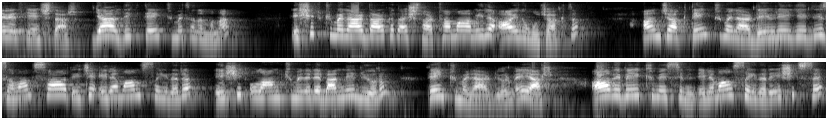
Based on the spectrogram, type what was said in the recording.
Evet gençler, geldik denk küme tanımına. Eşit kümelerde arkadaşlar tamamıyla aynı olacaktı. Ancak denk kümeler devreye girdiği zaman sadece eleman sayıları eşit olan kümelere ben ne diyorum? Denk kümeler diyorum. Eğer A ve B kümesinin eleman sayıları eşitse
